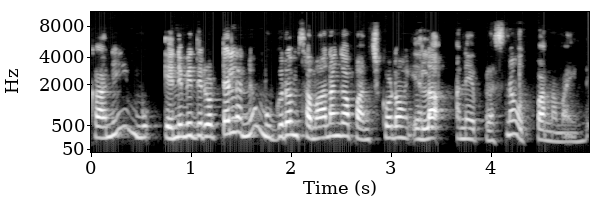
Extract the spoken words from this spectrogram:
కానీ ఎనిమిది రొట్టెలను ముగ్గురం సమానంగా పంచుకోవడం ఎలా అనే ప్రశ్న ఉత్పన్నమైంది.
